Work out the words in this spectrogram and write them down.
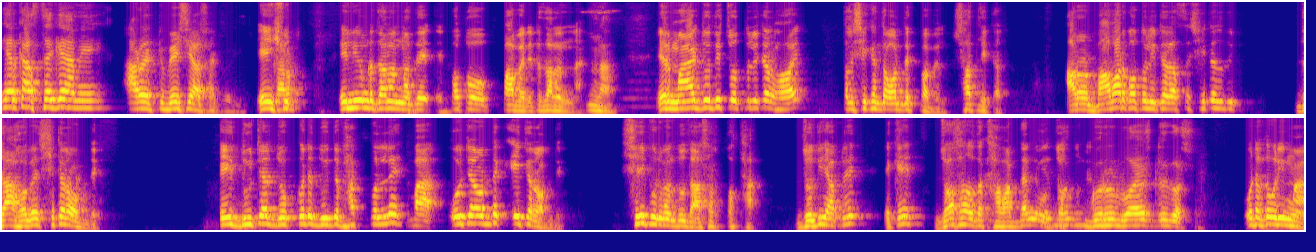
এর কাছ থেকে আমি আরও একটু বেশি আশা করি। এই এই নিয়মটা জানান না যে কত পাবেন এটা জানেন না। না। এর মায়ের যদি চোদ্দ লিটার হয় তাহলে সেখান থেকে অর্ধেক পাবেন সাত লিটার। আর ওর বাবার কত লিটার আছে সেটা যদি যা হবে সেটার অর্ধেক। এই দুইটার যোগ করে দুইটা ভাগ করলে বা ওইটার অর্ধেক এইটার অর্ধেক। সেই পরিমাণ দুধ আসার কথা। যদি আপনি একে যথাযথ খাবার দেন এবং গরুর বয়স দুই বছর। ওটা তো ওরই মা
